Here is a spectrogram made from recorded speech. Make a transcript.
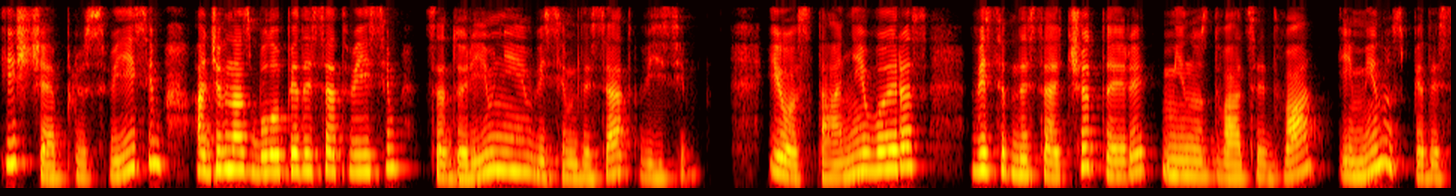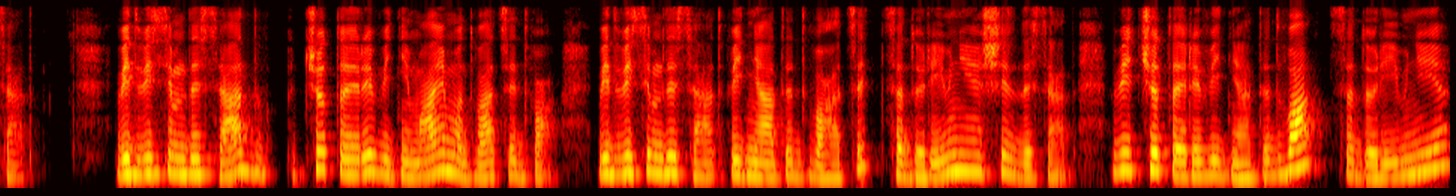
і ще плюс 8, адже в нас було 58, це дорівнює 88. І останній вираз 84 мінус 22 і мінус 50. Від 84 віднімаємо 22. Від 80 відняти 20 це дорівнює 60. Від 4 відняти 2 це дорівнює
